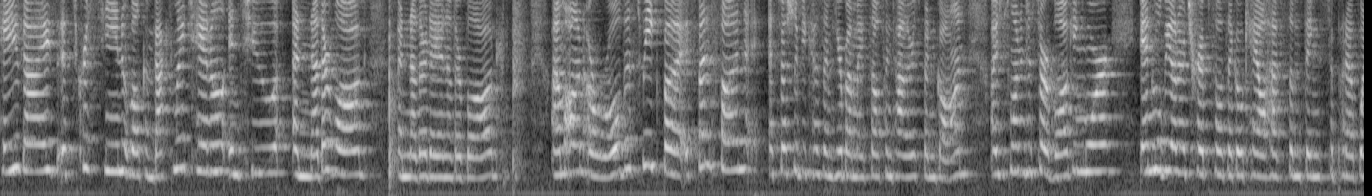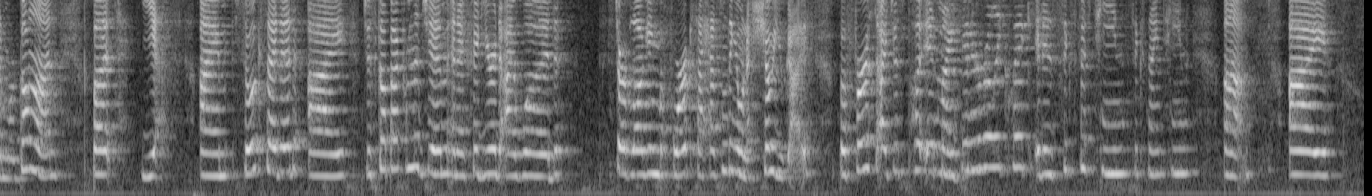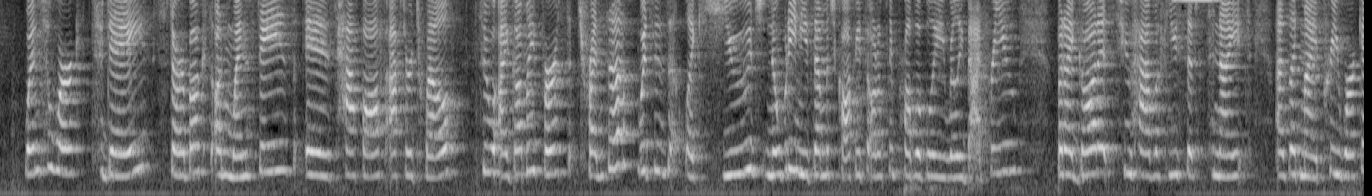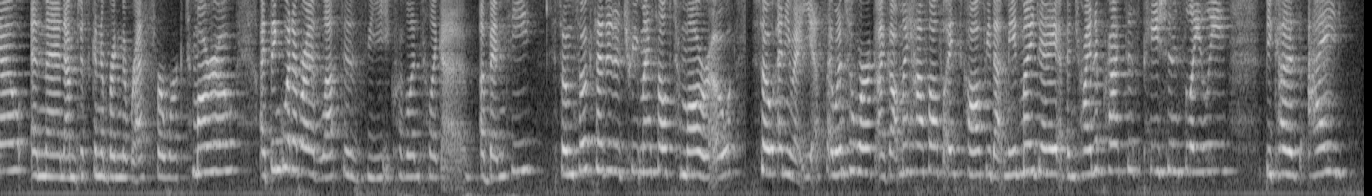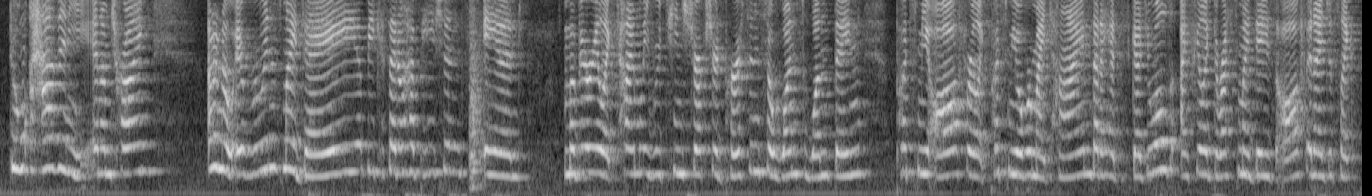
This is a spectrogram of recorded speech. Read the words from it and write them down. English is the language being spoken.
Hey you guys, it's Christine. Welcome back to my channel into another vlog, another day, another vlog. I'm on a roll this week, but it's been fun, especially because I'm here by myself and Tyler's been gone. I just wanted to start vlogging more and we'll be on a trip, so I was like, okay, I'll have some things to put up when we're gone. But yes, I'm so excited. I just got back from the gym and I figured I would start vlogging before because I have something I want to show you guys. But first, I just put in my dinner really quick. It is 6.15, 6.19. Um, I went to work today. Starbucks on Wednesdays is half off after 12. So I got my first Trenta, which is like huge. Nobody needs that much coffee. It's honestly probably really bad for you. But I got it to have a few sips tonight as like my pre-workout and then I'm just gonna bring the rest for work tomorrow. I think whatever I have left is the equivalent to like a, a venti. So I'm so excited to treat myself tomorrow. So anyway, yes, I went to work. I got my half off iced coffee. That made my day. I've been trying to practice patience lately because I don't have any and I'm trying, I don't know, it ruins my day because I don't have patience and I'm a very like timely routine structured person. So once one thing puts me off or like puts me over my time that I had scheduled, I feel like the rest of my day is off and I just like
